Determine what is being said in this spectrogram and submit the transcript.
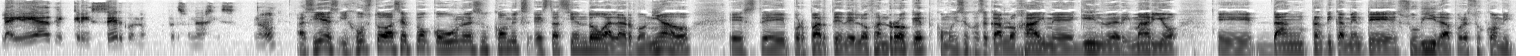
la idea de crecer con los personajes, ¿no? Así es, y justo hace poco uno de sus cómics está siendo galardoneado este, por parte de Love and Rocket, como dice José Carlos, Jaime, Gilbert y Mario eh, dan prácticamente su vida por estos cómics.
